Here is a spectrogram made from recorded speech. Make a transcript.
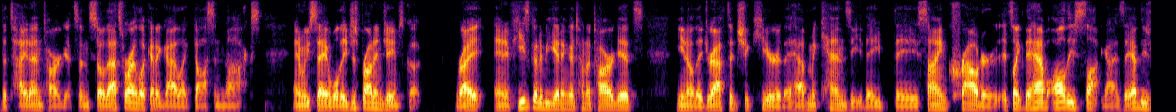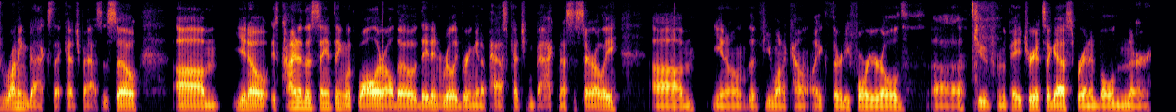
the tight end targets and so that's where i look at a guy like dawson knox and we say well they just brought in james cook right? And if he's going to be getting a ton of targets you know, they drafted Shakir, they have McKenzie, they they signed Crowder. It's like they have all these slot guys, they have these running backs that catch passes. So um, you know, it's kind of the same thing with Waller, although they didn't really bring in a pass catching back necessarily. Um, you know, if you want to count like 34 year old uh dude from the Patriots, I guess, Brandon Bolden or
